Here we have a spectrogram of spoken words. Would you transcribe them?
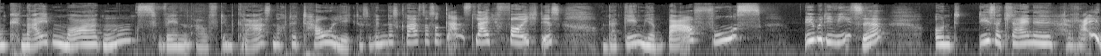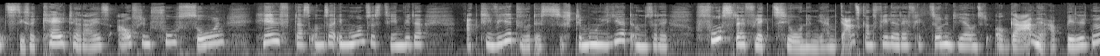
und kneipen morgens, wenn auf dem Gras noch der Tau liegt. Also wenn das Gras noch so ganz leicht feucht ist und da gehen wir barfuß über die Wiese und dieser kleine Reiz, dieser Kältereiz auf den Fußsohlen hilft, dass unser Immunsystem wieder aktiviert wird. Es stimuliert unsere Fußreflexionen. Wir haben ganz, ganz viele Reflexionen, die ja unsere Organe abbilden.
